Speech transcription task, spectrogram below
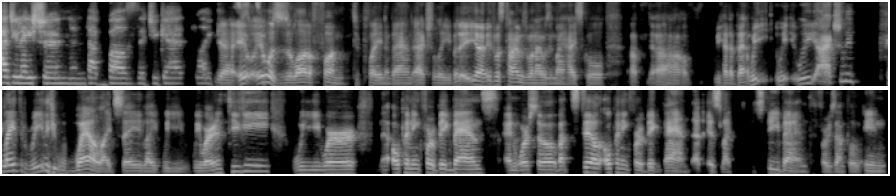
adulation and that buzz that you get. Like, yeah, it it was a lot of fun to play in a band actually, but it, yeah, it was times when I was in my high school. Uh, uh we had a band. We we we actually played really well. I'd say like we we were in TV. We were uh, opening for big bands and Warsaw, but still opening for a big band that is like the band. For example, in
